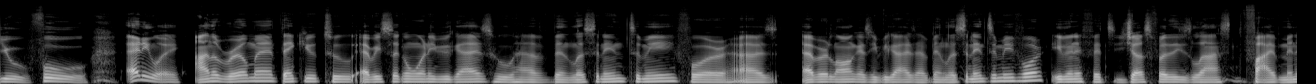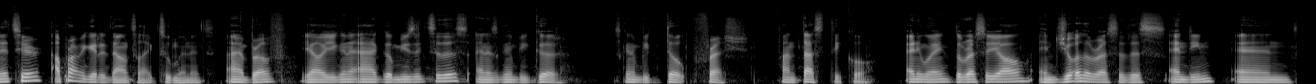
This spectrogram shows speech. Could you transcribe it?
You fool. Anyway, on the real man, thank you to every single one of you guys who have been listening to me for as ever long as you guys have been listening to me for, even if it's just for these last five minutes here, I'll probably get it down to like two minutes. All right, bruv. Yo, you're gonna add good music to this, and it's gonna be good. It's gonna be dope, fresh, fantastico. Anyway, the rest of y'all, enjoy the rest of this ending, and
